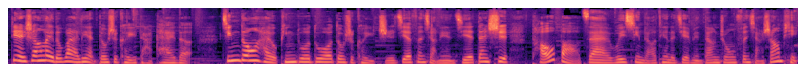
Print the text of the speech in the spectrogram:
电商类的外链都是可以打开的。京东还有拼多多都是可以直接分享链接，但是淘宝在微信聊天的界面当中分享商品，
